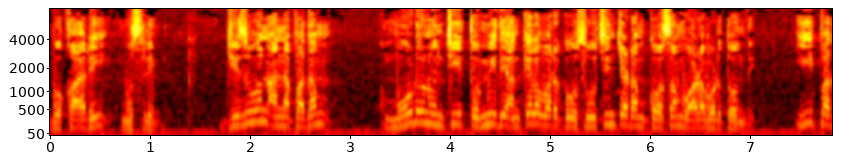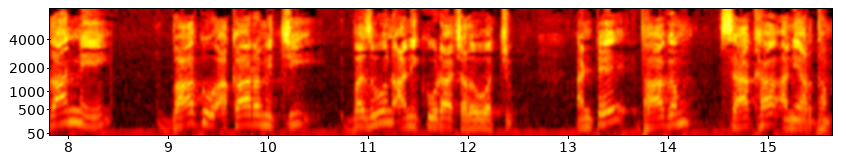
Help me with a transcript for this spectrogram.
బుఖారీ ముస్లిం. జిజువున్ అన్న పదం మూడు నుంచి తొమ్మిది అంకెల వరకు సూచించడం కోసం వాడబడుతోంది. ఈ పదాన్ని బాకు అకారమిచ్చి బజువున్ అని కూడా చదవవచ్చు. అంటే భాగం శాఖ అని అర్థం.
